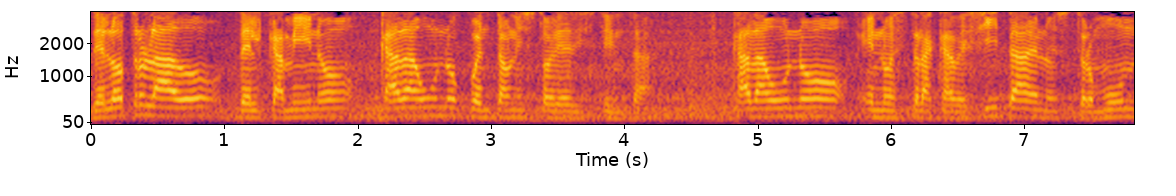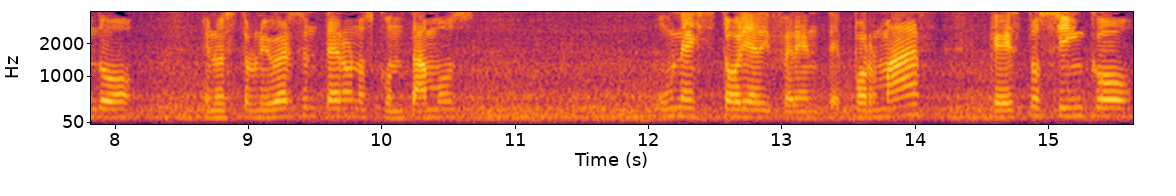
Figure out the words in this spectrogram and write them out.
del otro lado del camino, cada uno cuenta una historia distinta. Cada uno en nuestra cabecita, en nuestro mundo, en nuestro universo entero nos contamos una historia diferente. Por más que estos cinco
